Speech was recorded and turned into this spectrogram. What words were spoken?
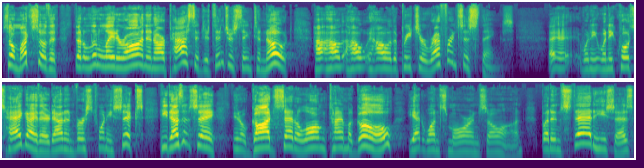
So much so that, that a little later on in our passage, it's interesting to note how, how, how, the preacher references things. Uh, when, he, when he quotes Haggai there down in verse 26, he doesn't say, you know, God said a long time ago, yet once more, and so on. But instead, he says,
